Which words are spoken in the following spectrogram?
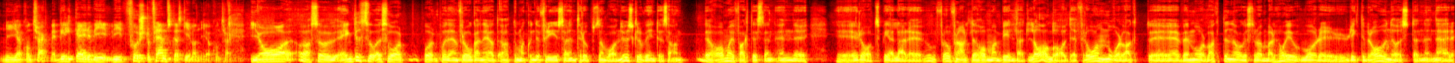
Nya kontrakt med? Vilka är det vi, vi först och främst ska skriva nya kontrakt med? Ja, alltså enkelt svar på, på den frågan är att, att om man kunde frysa en trupp som var nu skulle det vara intressant. Det har man ju faktiskt en, en eh, rad spelare och framförallt har man bildat lag av det från målvakt, eh, även målvakten August Strömberg har ju varit riktigt bra under hösten när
